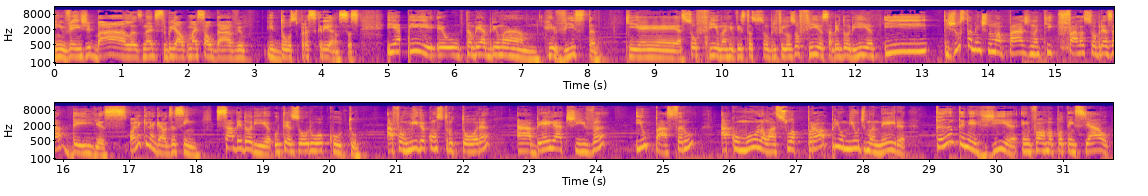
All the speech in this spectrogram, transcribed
em vez de balas, né? Distribuir algo mais saudável e doce para as crianças. E aí eu também abri uma revista que é a Sofia, uma revista sobre filosofia, sabedoria e justamente numa página que fala sobre as abelhas. Olha que legal, diz assim: Sabedoria, o tesouro oculto a formiga construtora, a abelha ativa e o pássaro acumulam à sua própria humilde maneira tanta energia em forma potencial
